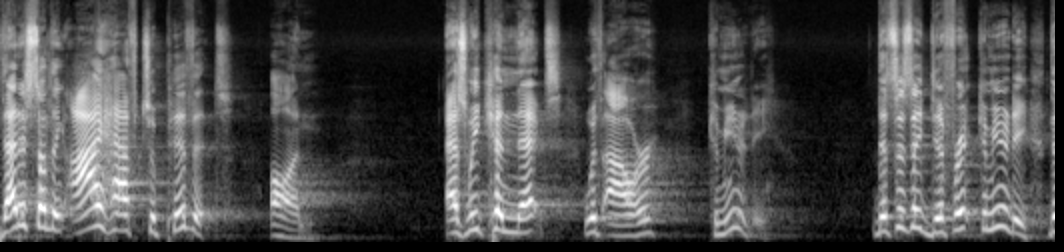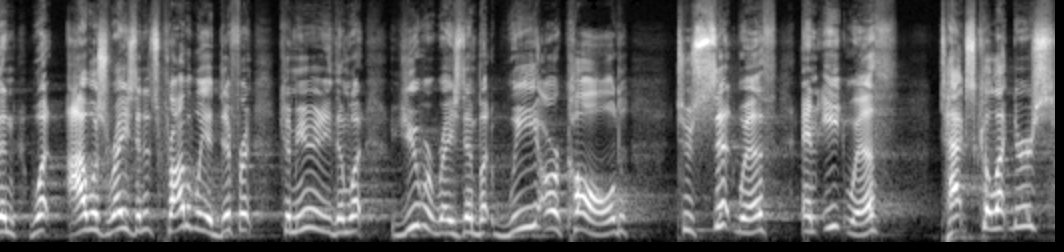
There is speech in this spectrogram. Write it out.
that is something I have to pivot on as we connect with our community. This is a different community than what I was raised in. It's probably a different community than what you were raised in, but we are called to sit with and eat with tax collectors,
